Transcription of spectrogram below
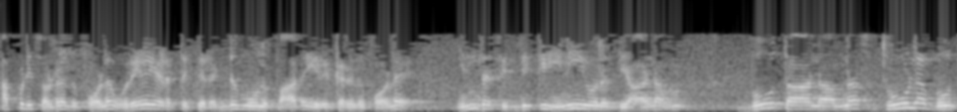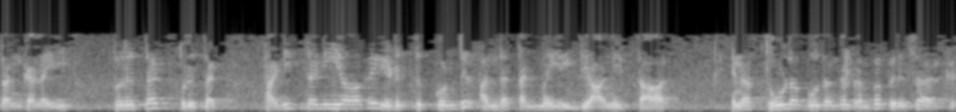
அப்படி சொல்றது போல ஒரே இடத்துக்கு ரெண்டு மூணு பாதை இருக்கிறது போல இந்த சித்திக்கு இனி ஒரு தியானம் பூதானாம்னா ஸ்தூல பூதங்களை பிருத்தக் பிருத்தக் தனித்தனியாக எடுத்துக்கொண்டு அந்த தன்மையை தியானித்தால். ஏன்னா ஸ்தூல பூதங்கள் ரொம்ப பெருசா இருக்கு.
